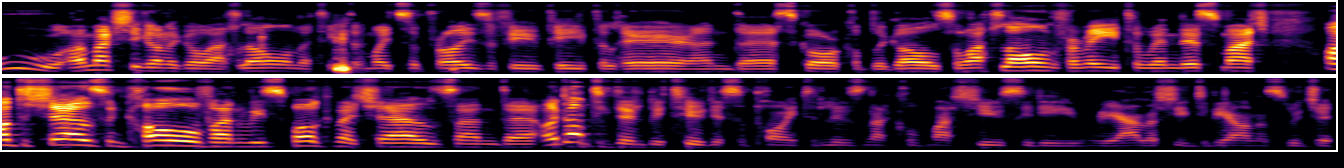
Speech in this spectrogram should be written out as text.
Ooh, I'm actually going to go Athlone. I think that might surprise a few people here and uh, score a couple of goals. So Athlone for me to win this match. On to Shells and Cobh, and we spoke about Shells, and uh, I don't think they'll be too disappointed losing that cup match. UCD in reality, to be honest with you,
